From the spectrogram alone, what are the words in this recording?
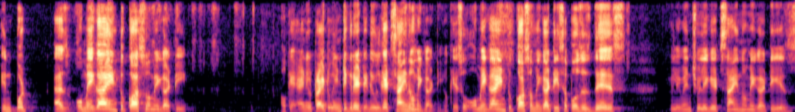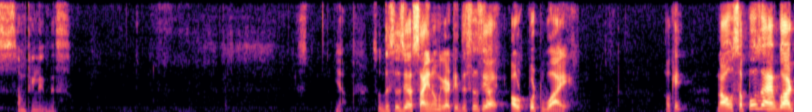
input as omega into cos omega t okay, and you try to integrate it you will get sin omega t. Okay. So, omega into cos omega t suppose is this you will eventually get sin omega t is something like this. Yeah. So, this is your sin omega t, this is your output y. Okay. Now, suppose I have got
